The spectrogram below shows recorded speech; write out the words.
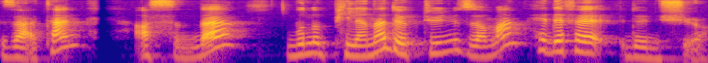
zaten aslında bunu plana döktüğünüz zaman hedefe dönüşüyor.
